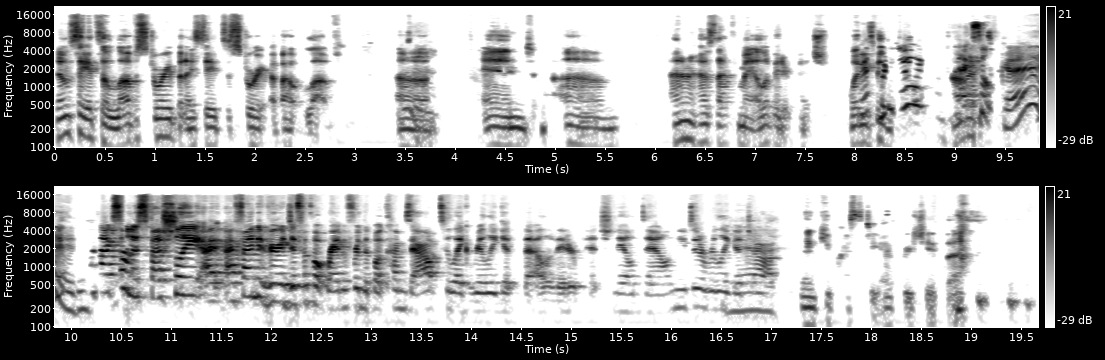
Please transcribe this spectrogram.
I don't say it's a love story, but I say it's a story about love. Um, and um, I don't know how's that for my elevator pitch. What That's do you pretty think? good. All right. That's good. Excellent, especially I, I find it very difficult right before the book comes out to like really get the elevator pitch nailed down. You did a really good Yeah. job. Thank you, Kristy. I appreciate that.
